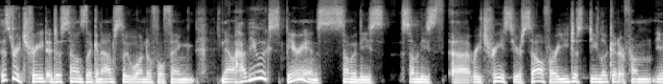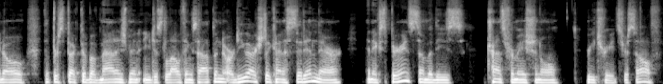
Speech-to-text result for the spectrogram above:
this retreat, it just sounds like an absolute wonderful thing. Now, have you experienced some of these some of these uh, retreats yourself or you just do you look at it from you know the perspective of management and you just allow things happen or do you actually kind of sit in there and experience some of these transformational retreats yourself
